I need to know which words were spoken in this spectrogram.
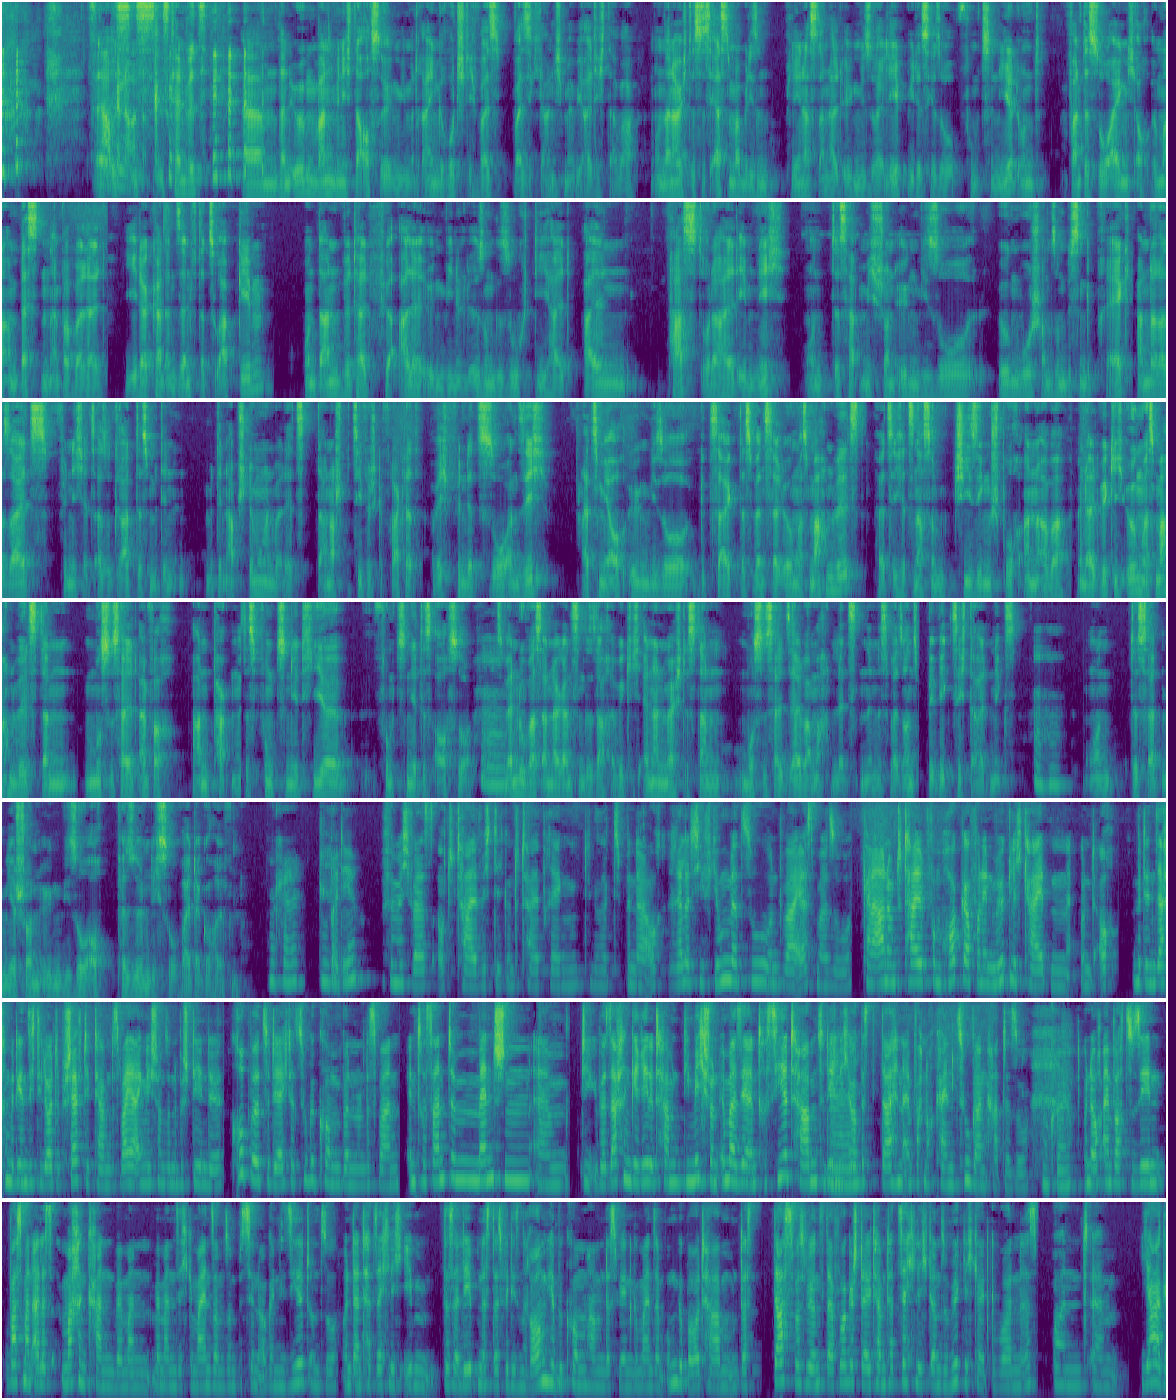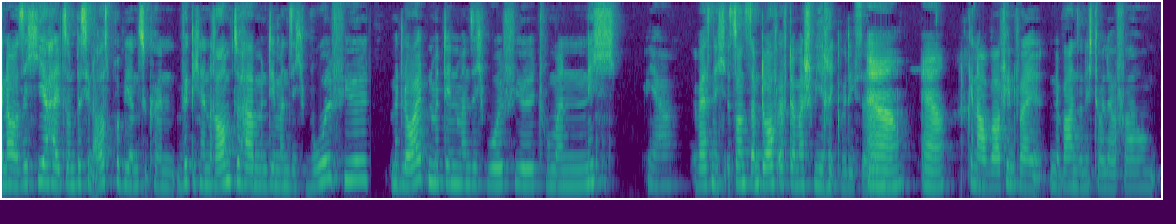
Ist auch in ist, Ordnung. ist, ist kein Witz. ähm, dann irgendwann bin ich da auch so irgendwie mit reingerutscht. Ich weiß, weiß ich gar nicht mehr, wie alt ich da war. Und dann habe ich das das erste Mal bei diesen Plenars dann halt irgendwie so erlebt, wie das hier so funktioniert und fand es so eigentlich auch immer am besten, einfach weil halt jeder kann seinen Senf dazu abgeben und dann wird halt für alle irgendwie eine Lösung gesucht, die halt allen passt oder halt eben nicht. Und das hat mich schon irgendwie so irgendwo schon so ein bisschen geprägt. Andererseits finde ich jetzt, also gerade das mit den, mit den Abstimmungen, weil der jetzt danach spezifisch gefragt hat, aber ich finde jetzt so an sich, hat es mir auch irgendwie so gezeigt, dass wenn du halt irgendwas machen willst, hört sich jetzt nach so einem cheesigen Spruch an, aber wenn du halt wirklich irgendwas machen willst, dann musst du es halt einfach anpacken. Das funktioniert hier, funktioniert das auch so. Also wenn du was an der ganzen Sache wirklich ändern möchtest, dann musst du es halt selber machen letzten Endes, weil sonst bewegt sich da halt nichts. Und das hat mir schon irgendwie so auch persönlich so weitergeholfen. Okay. Und bei dir? Für mich war es auch total wichtig und total prägend. Wie gesagt, ich bin da auch relativ jung dazu und war erstmal so, keine Ahnung, total vom Hocker von den Möglichkeiten und auch mit den Sachen, mit denen sich die Leute beschäftigt haben. Das war ja eigentlich schon so eine bestehende Gruppe, zu der ich dazugekommen bin. Und das waren interessante Menschen, ähm, die über Sachen geredet haben, die mich schon immer sehr interessiert haben, zu denen mhm. ich aber bis dahin einfach noch keinen Zugang hatte. So. Okay. Und auch einfach zu sehen, was man alles machen kann, wenn man, wenn man sich gemeinsam so ein bisschen organisiert und so. Und dann tatsächlich eben das Erlebnis, dass wir diesen Raum hier bekommen haben, dass wir ihn gemeinsam umgebaut haben und dass das, was wir uns da vorgestellt haben, tatsächlich dann so Wirklichkeit geworden ist. Und ähm, ja, genau, sich hier halt so ein bisschen ausprobieren zu können, wirklich einen Raum zu haben, in dem man sich wohlfühlt, mit Leuten, mit denen man sich wohlfühlt, wo man nicht, ja, weiß nicht, ist sonst am Dorf öfter mal schwierig, würde ich sagen. Ja, ja. Genau, war auf jeden Fall eine wahnsinnig tolle Erfahrung.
